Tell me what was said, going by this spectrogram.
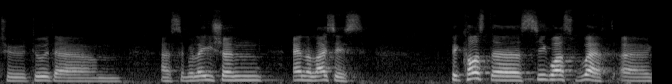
to do the um, uh, simulation analysis. Because the seagrass wet, uh,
